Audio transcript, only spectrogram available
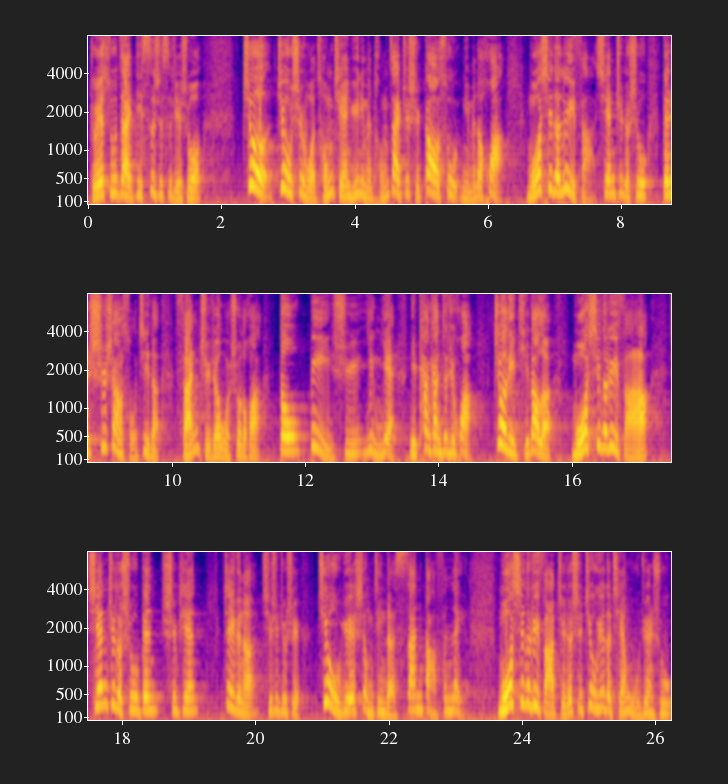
主耶稣在第四十四节说：“这就是我从前与你们同在之时告诉你们的话。摩西的律法、先知的书跟诗上所记的，凡指着我说的话，都必须应验。”你看看这句话，这里提到了摩西的律法、先知的书跟诗篇，这个呢，其实就是旧约圣经的三大分类。摩西的律法指的是旧约的前五卷书。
